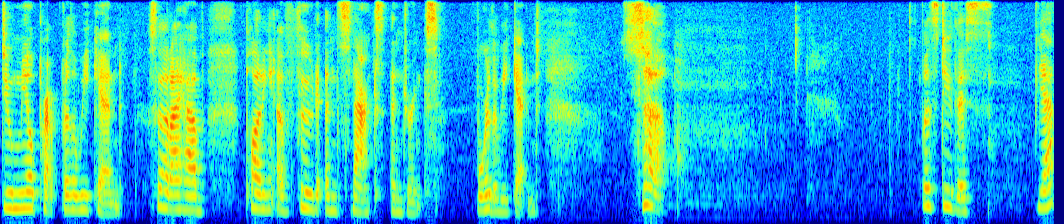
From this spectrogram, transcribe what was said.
do meal prep for the weekend so that I have plenty of food and snacks and drinks for the weekend. So, let's do this. Yeah?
